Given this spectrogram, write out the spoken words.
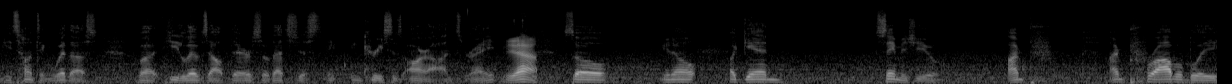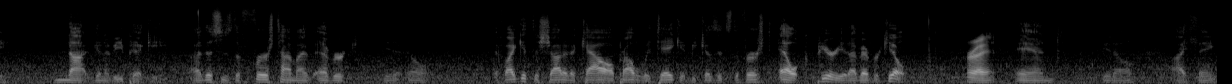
He's hunting with us, but he lives out there, so that's just in- increases our odds, right? Yeah. So, you know, again, same as you, I'm pr- I'm probably not going to be picky. Uh, this is the first time I've ever, you know, if I get the shot at a cow, I'll probably take it because it's the first elk period I've ever killed. Right. And, you know, I think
